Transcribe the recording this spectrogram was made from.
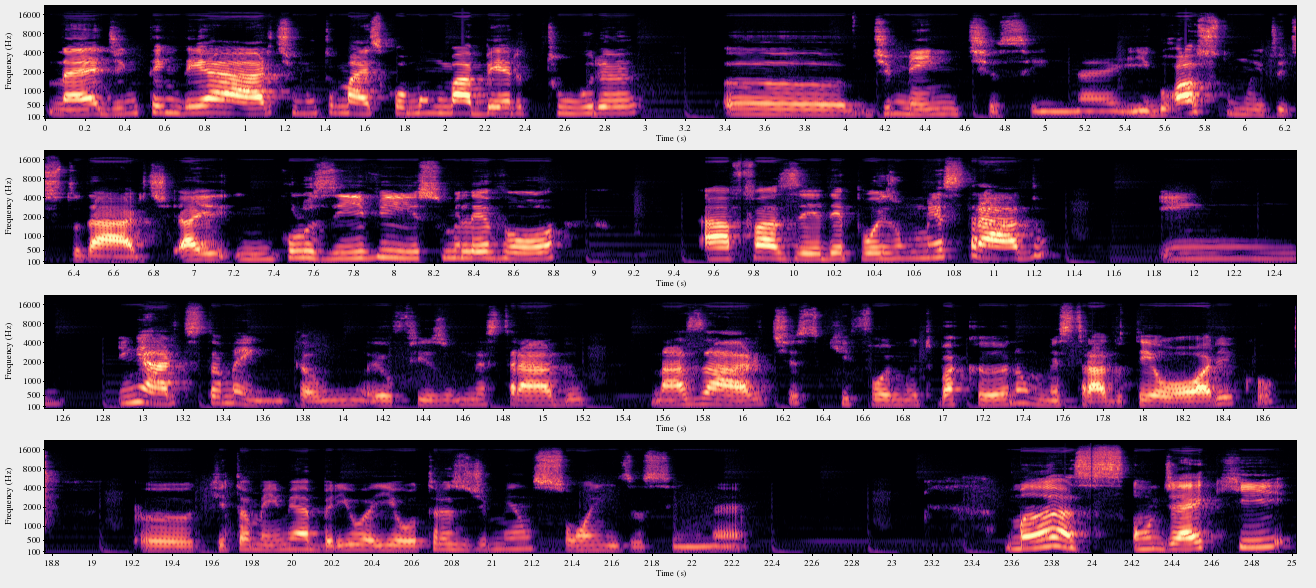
né? De entender a arte muito mais como uma abertura uh, de mente, assim, né? E gosto muito de estudar arte. Aí, inclusive, isso me levou a fazer depois um mestrado em, em artes também. Então, eu fiz um mestrado nas artes, que foi muito bacana, um mestrado teórico, uh, que também me abriu aí outras dimensões, assim, né? Mas onde é que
